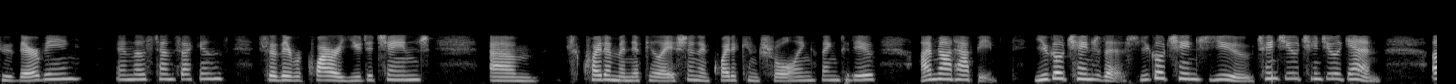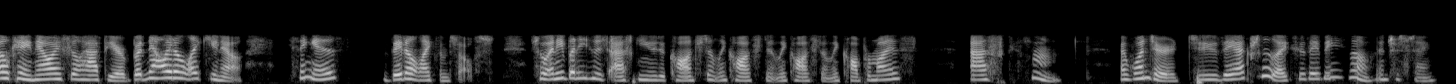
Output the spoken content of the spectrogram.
who they're being in those 10 seconds so they require you to change um it's quite a manipulation and quite a controlling thing to do. I'm not happy. You go change this. You go change you. Change you change you again. Okay now i feel happier but now i don't like you now. Thing is they don't like themselves. So anybody who's asking you to constantly, constantly, constantly compromise, ask, hmm, I wonder, do they actually like who they be? Oh, interesting.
